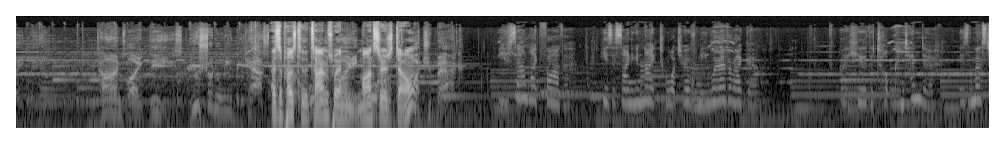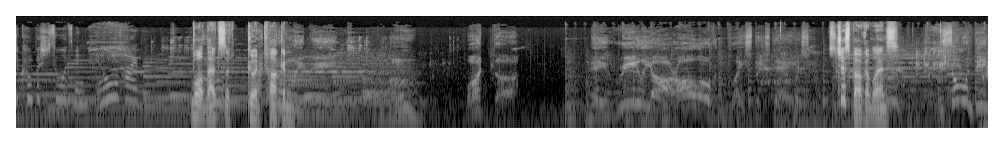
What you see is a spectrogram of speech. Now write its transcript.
lately. Times like these, you shouldn't leave the castle. As opposed to the times when monsters don't? Watch. You sound like father. He's assigning a knight to watch over me wherever I go. I hear the top contender is the most accomplished swordsman in all of Hyrule. Well, that's a good fucking. Totally What the? They really are all over the place these days. It's just Bokoblins. Is someone being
